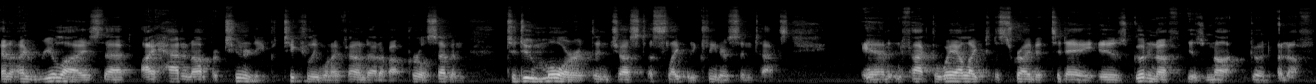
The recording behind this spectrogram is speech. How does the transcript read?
And I realized that I had an opportunity, particularly when I found out about Perl 7, to do more than just a slightly cleaner syntax. And in fact, the way I like to describe it today is good enough is not good enough.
